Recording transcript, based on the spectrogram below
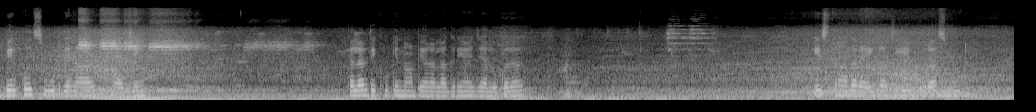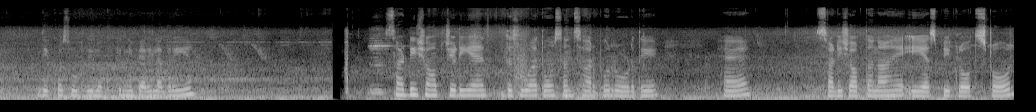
ਬਿਲਕੁਲ ਸੂਟ ਦੇ ਨਾਲ ਮੈਚਿੰਗ ਕਲਰ ਦੇਖੋ ਕਿੰਨਾ ਪਿਆਰਾ ਲੱਗ ਰਿਹਾ ਹੈ ਯੈਲੋ ਕਲਰ ਇਸ ਤਰ੍ਹਾਂ ਦਾ ਰਹੇਗਾ ਜੀ ਇਹ ਪੂਰਾ ਸੂਟ। ਦੇਖੋ ਸੂਟ ਦੀ ਲੁੱਕ ਕਿੰਨੀ ਪਿਆਰੀ ਲੱਗ ਰਹੀ ਹੈ। ਸਾਡੀ ਸ਼ਾਪ ਜਿਹੜੀ ਹੈ ਦਸੂਆ ਤੋਂ ਸੰਸਾਰਪੁਰ ਰੋਡ ਤੇ ਹੈ। ਸਾਡੀ ਸ਼ਾਪ ਦਾ ਨਾਮ ਹੈ ASP ਕਲੋਥ ਸਟੋਰ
